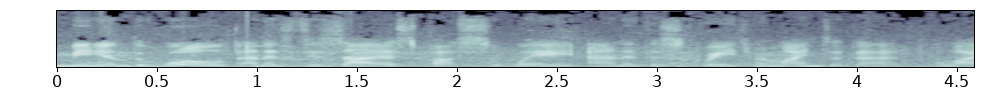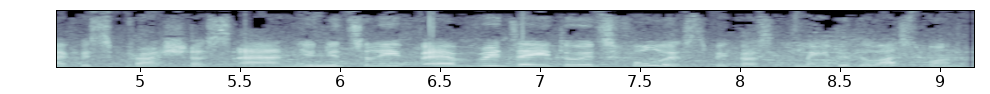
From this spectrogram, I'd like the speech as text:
meaning the world and its desires pass away and it is a great reminder that life is precious and you need to live every day to its fullest because it may be the last one.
